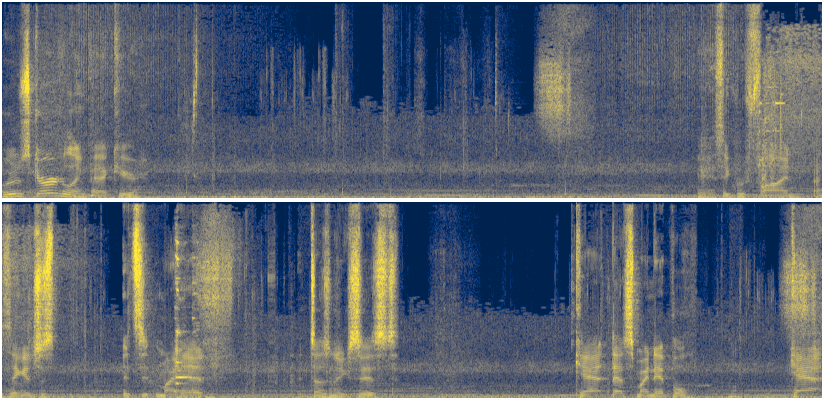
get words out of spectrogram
Who's gurgling back here? Think we're fine. I think it's just, it's in my head. It doesn't exist. Cat, that's my nipple. Cat.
